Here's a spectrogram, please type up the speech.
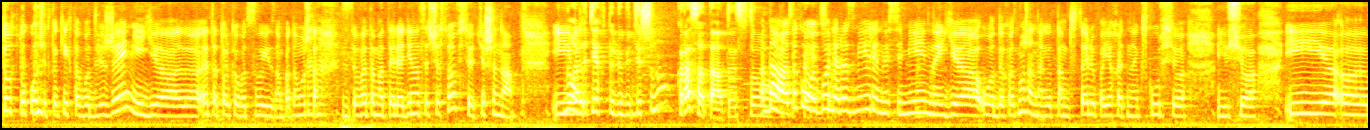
тот, кто хочет каких-то вот движений, э, это только вот с выездом, потому что з- в этом отеле 11 часов, все, тишина. И Ну, а для тех, кто любит тишину, красота. То есть, что да, такой вечером. более размеренный, семейный э, отдых. Возможно, на- там с целью поехать на экскурсию еще. И, э,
